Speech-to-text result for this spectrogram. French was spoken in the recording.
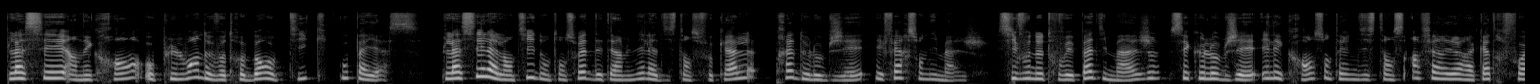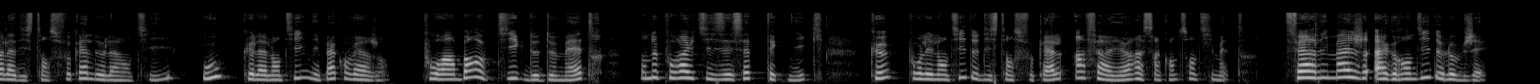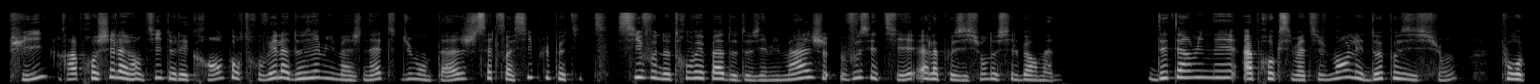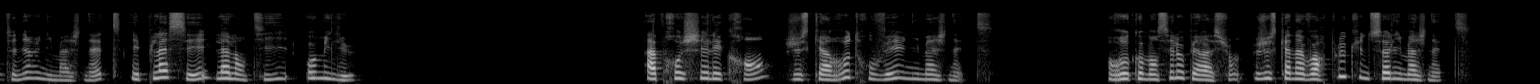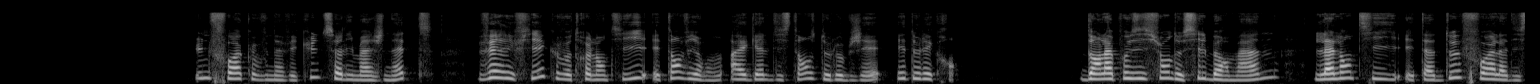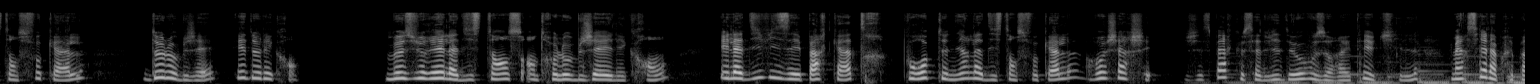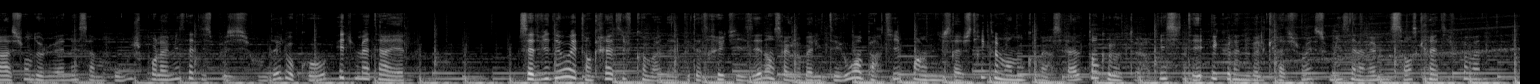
Placez un écran au plus loin de votre banc optique ou paillasse. Placez la lentille dont on souhaite déterminer la distance focale près de l'objet et faire son image. Si vous ne trouvez pas d'image, c'est que l'objet et l'écran sont à une distance inférieure à 4 fois la distance focale de la lentille ou que la lentille n'est pas convergente. Pour un banc optique de 2 mètres, on ne pourra utiliser cette technique que pour les lentilles de distance focale inférieure à 50 cm. Faire l'image agrandie de l'objet. Puis, rapprochez la lentille de l'écran pour trouver la deuxième image nette du montage, cette fois-ci plus petite. Si vous ne trouvez pas de deuxième image, vous étiez à la position de Silberman. Déterminez approximativement les deux positions pour obtenir une image nette et placez la lentille au milieu. Approchez l'écran jusqu'à retrouver une image nette. Recommencez l'opération jusqu'à n'avoir plus qu'une seule image nette. Une fois que vous n'avez qu'une seule image nette, vérifiez que votre lentille est environ à égale distance de l'objet et de l'écran. Dans la position de Silberman, la lentille est à deux fois la distance focale de l'objet et de l'écran. Mesurez la distance entre l'objet et l'écran et la divisez par 4 pour obtenir la distance focale recherchée. J'espère que cette vidéo vous aura été utile. Merci à la préparation de l'ENS Rouge pour la mise à disposition des locaux et du matériel. Cette vidéo est en Creative Commons, elle peut être réutilisée dans sa globalité ou en partie pour un usage strictement non commercial tant que l'auteur est cité et que la nouvelle création est soumise à la même licence Creative Commons.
